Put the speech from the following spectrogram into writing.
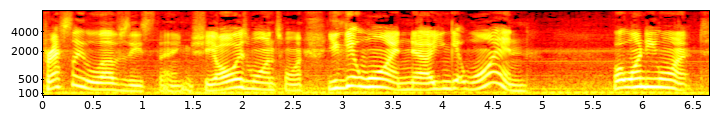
Presley loves these things. She always wants one. You can get one. No, you can get one. What one do you want?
